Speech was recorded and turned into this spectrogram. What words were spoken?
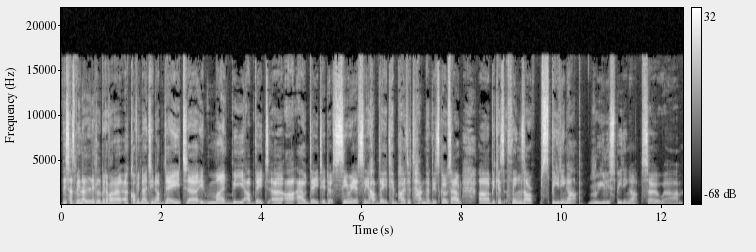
this has been a little bit of a, COVID nineteen update. Uh, it might be update uh, outdated, seriously updated by the time that this goes out, uh, because things are speeding up, really speeding up. So, um,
